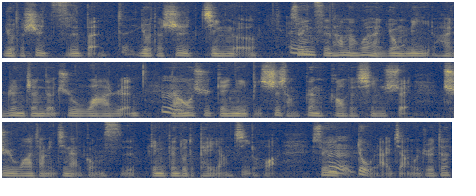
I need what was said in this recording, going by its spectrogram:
有的是资本，对，有的是金额。所以因此他们会很用力、很认真的去挖人，然后去给你比市场更高的薪水，去挖角你进来公司，给你更多的培养计划。所以对我来讲，我觉得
